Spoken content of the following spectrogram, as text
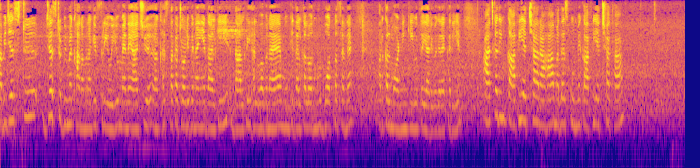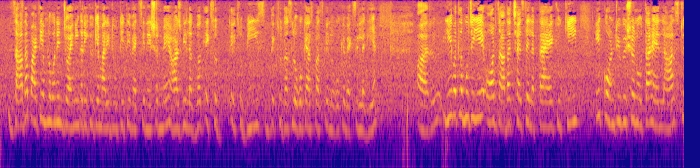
अभी जस्ट जस्ट अभी मैं खाना बना के फ्री हुई हूँ। मैंने आज खस्ता कचौड़ी बनाई है, दाल की, दाल का हलवा बनाया है। मूंग की दाल का हलवा मुझे बहुत पसंद है और कल मॉर्निंग की वो तैयारी वगैरह करी है। आज का दिन काफ़ी अच्छा रहा। मतलब स्कूल में काफ़ी अच्छा था। ज़्यादा पार्टी हम लोगों ने इन्जॉय नहीं करी क्योंकि हमारी ड्यूटी थी वैक्सीनेशन में। आज भी लगभग 100 120 110 लोगों के आसपास के लोगों के वैक्सीन लगी है। और ये मतलब मुझे ये और ज़्यादा अच्छा इसलिए लगता है क्योंकि एक कंट्रीब्यूशन होता है। लास्ट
